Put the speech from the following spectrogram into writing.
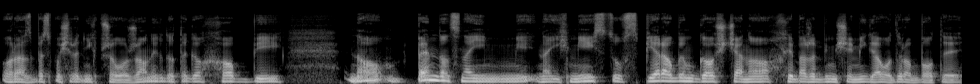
oraz bezpośrednich przełożonych do tego hobby. No, będąc na, im, na ich miejscu, wspierałbym gościa, no chyba, żeby mi się migał od roboty,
